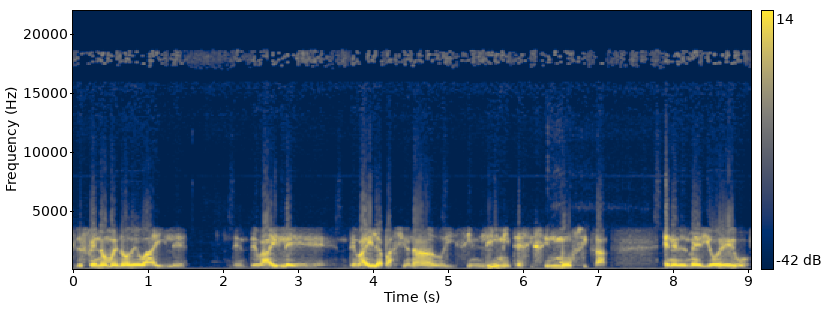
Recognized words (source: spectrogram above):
El fenómeno de baile, de, baile, de baile apasionado y sin límites y sin música en el medioevo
